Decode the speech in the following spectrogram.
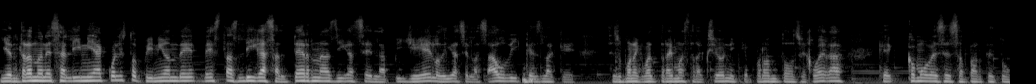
Y entrando en esa línea, ¿cuál es tu opinión de, estas ligas alternas? Dígase la PGA o dígase la Saudi, que es la que se supone que trae más tracción y que pronto se juega. ¿Qué, ¿Cómo ves esa parte tú?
